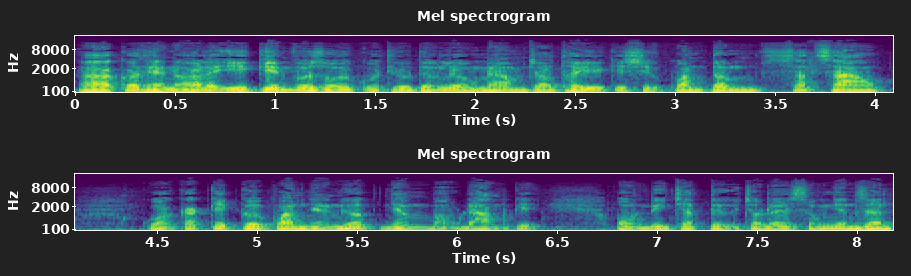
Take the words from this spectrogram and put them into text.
À, có thể nói là ý kiến vừa rồi của Thiếu tướng Lê Hồng Nam cho thấy cái sự quan tâm sát sao của các cái cơ quan nhà nước nhằm bảo đảm cái ổn định trật tự cho đời sống nhân dân.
